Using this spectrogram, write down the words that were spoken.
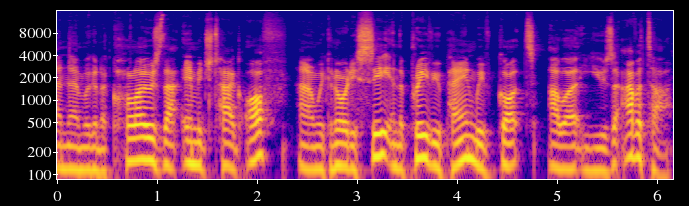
and then we're going to close that image tag off and we can already see in the preview pane we've got our user avatar.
